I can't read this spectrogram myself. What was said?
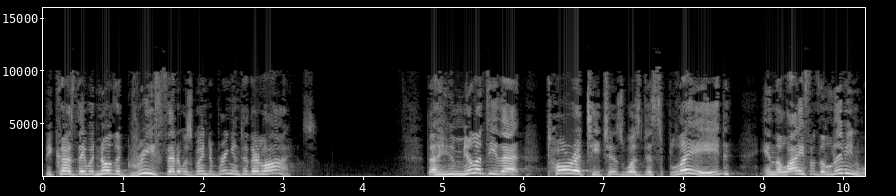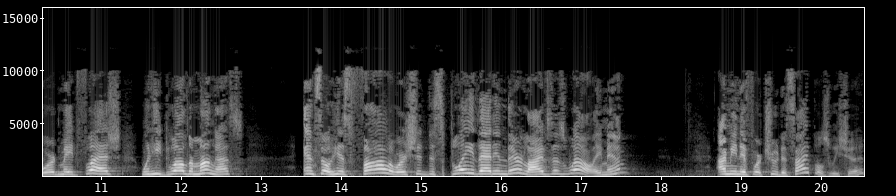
because they would know the grief that it was going to bring into their lives. The humility that Torah teaches was displayed in the life of the living Word made flesh when He dwelled among us. And so His followers should display that in their lives as well. Amen? I mean, if we're true disciples, we should.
